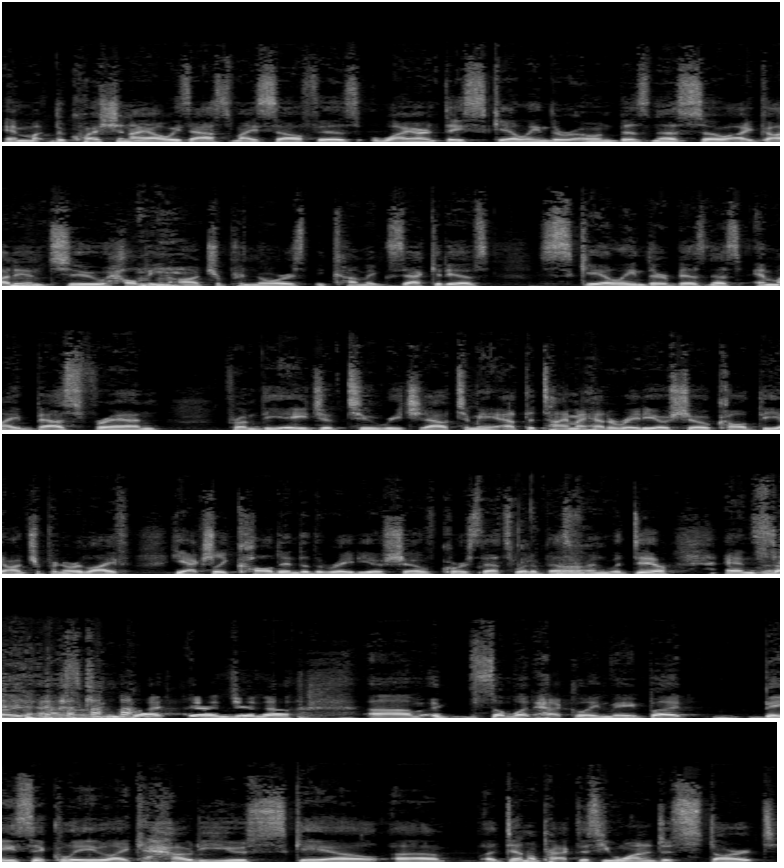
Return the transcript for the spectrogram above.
And my, the question I always ask myself is, why aren't they scaling their own business? So I got hmm. into helping entrepreneurs become executives, scaling their business. And my best friend from the age of two reached out to me. At the time, I had a radio show called The Entrepreneur Life. He actually called into the radio show. Of course, that's what a best oh. friend would do and started asking questions, you know, um, somewhat heckling me. But basically, like, how do you scale uh, a dental practice? He wanted to start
